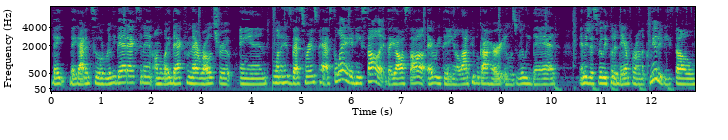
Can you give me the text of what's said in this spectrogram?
they they got into a really bad accident on the way back from that road trip, and one of his best friends passed away, and he saw it. They all saw everything, and a lot of people got hurt. It was really bad, and it just really put a damper on the community. So,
